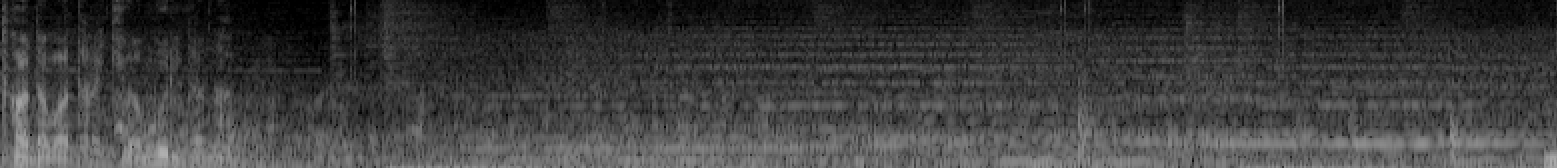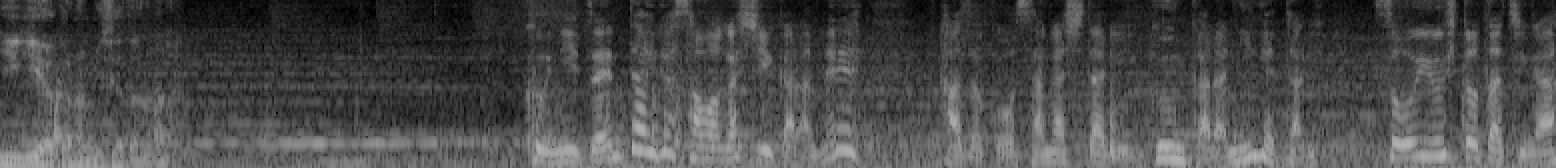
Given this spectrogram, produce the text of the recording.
ただ働きは無理だな。賑やかな店だな。国全体が騒がしいからね。家族を探したり軍から逃げたりそういう人たちが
